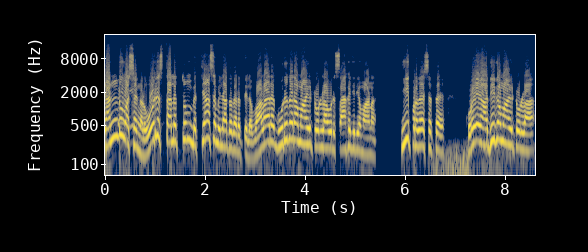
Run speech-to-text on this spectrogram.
രണ്ടു വശങ്ങൾ. ഒരു സ്ഥലത്തും വ്യത്യാസമില്ലാത്ത തരത്തിൽ വളരെ ഗുരുതരമായിട്ടുള്ള ഒരു സാഹചര്യമാണ് ഈ പ്രദേശത്ത് കുറെ അധികമായിട്ടുള്ള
